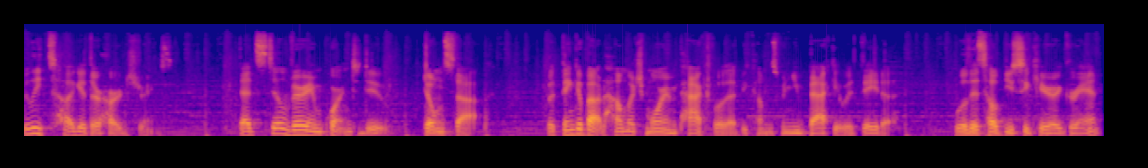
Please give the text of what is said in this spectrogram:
really tug at their heartstrings. That's still very important to do. Don't stop. But think about how much more impactful that becomes when you back it with data. Will this help you secure a grant?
